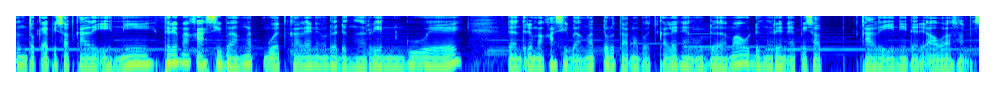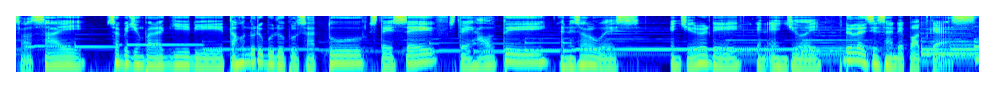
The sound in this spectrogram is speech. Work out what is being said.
untuk episode kali ini. Terima kasih banget buat kalian yang udah dengerin gue dan terima kasih banget terutama buat kalian yang udah mau dengerin episode kali ini dari awal sampai selesai. Sampai jumpa lagi di tahun 2021. Stay safe, stay healthy, and as always, enjoy your day and enjoy the Lazy Sunday podcast.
